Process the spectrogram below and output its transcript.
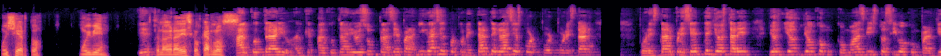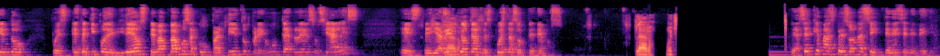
Muy cierto. Muy bien. Te lo agradezco, Carlos. Al contrario, al, contrario, es un placer para mí. Gracias por conectarte, gracias por, por, estar por estar presente. Yo estaré, yo, yo, yo como, como has visto, sigo compartiendo pues este tipo de videos. Te vamos a compartir tu pregunta en redes sociales este, y a ver qué otras respuestas obtenemos. Claro, muchas de hacer que más personas se interesen en ella.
